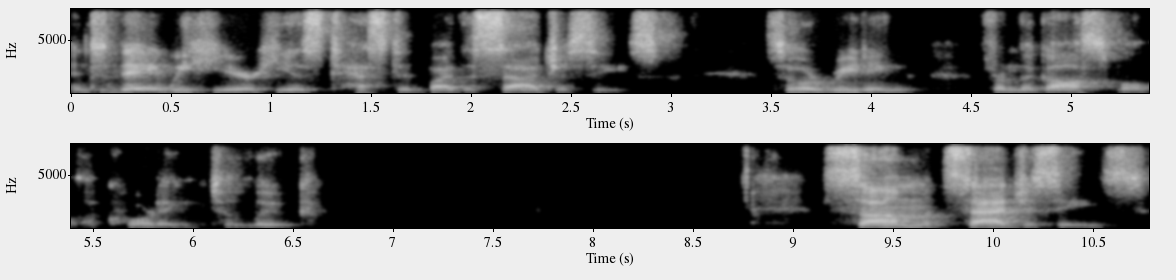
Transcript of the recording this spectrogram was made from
And today we hear he is tested by the Sadducees. So, a reading from the Gospel according to Luke. Some Sadducees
